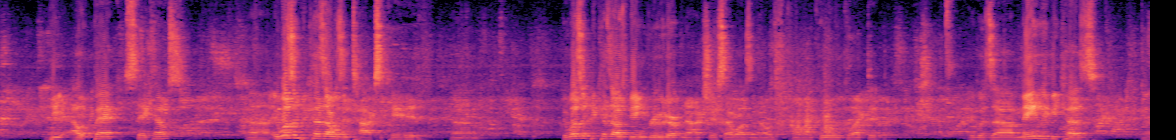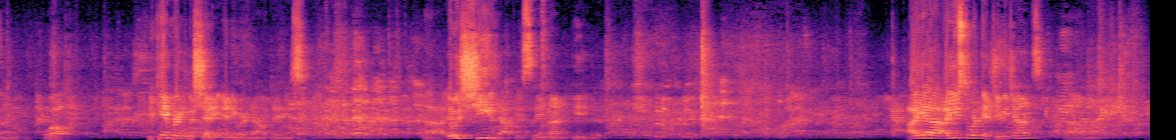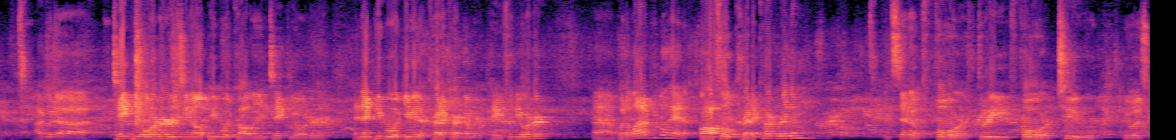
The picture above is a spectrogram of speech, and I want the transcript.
the Outback Steakhouse. Uh, it wasn't because I was intoxicated. Um, it wasn't because I was being rude or obnoxious. I wasn't. I was calm, cool, and collected. It was uh, mainly because, um, well, you can't bring a machete anywhere nowadays. Uh, it was sheathed, obviously. I'm not an idiot. I, uh, I used to work at Jimmy John's. Um, I would uh, take the orders, you know, people would call in, take the order, and then people would give me their credit card number to pay for the order. Uh, but a lot of people had awful credit card rhythm. Instead of 4, 3, 4, 2, it was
